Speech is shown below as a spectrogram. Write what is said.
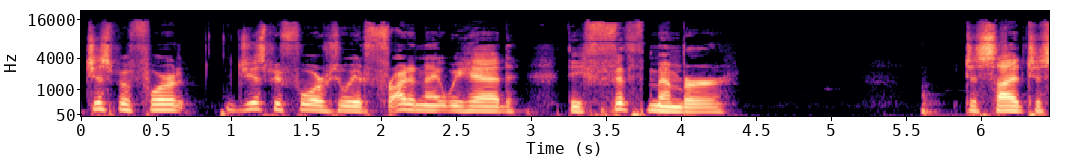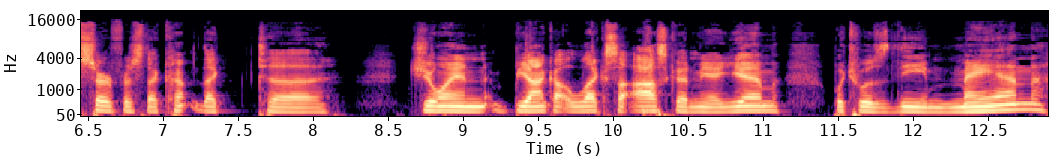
just before just before so we had Friday night we had the fifth member decide to surface that that to join Bianca, Alexa, Asuka, and Mia Yim, which was the man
